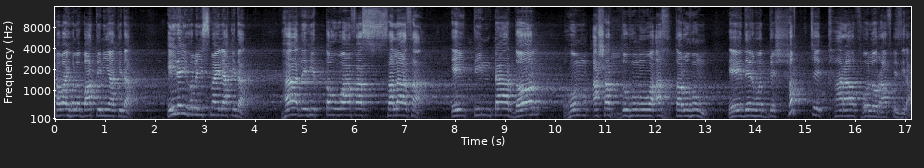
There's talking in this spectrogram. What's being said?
সবাই হলো বাতিনিয়া আকিদার এইটাই হলো ইসমাইল আকিদার হা দেখি তওয়াফা সালাসা। এই তিনটা দল, হুম আসাদুহুম ওয়া আখতারুহুম। এদের মধ্যে সবচেয়ে খারাপ হলো রাফেজিরা।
